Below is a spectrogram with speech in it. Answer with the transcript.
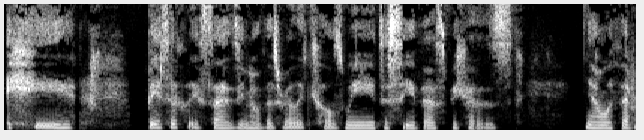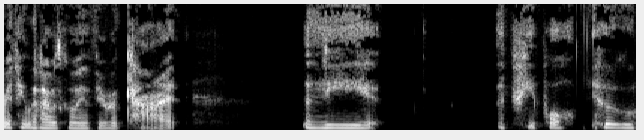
He basically says, you know, this really kills me to see this because, you know, with everything that I was going through with Kat, the the people who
